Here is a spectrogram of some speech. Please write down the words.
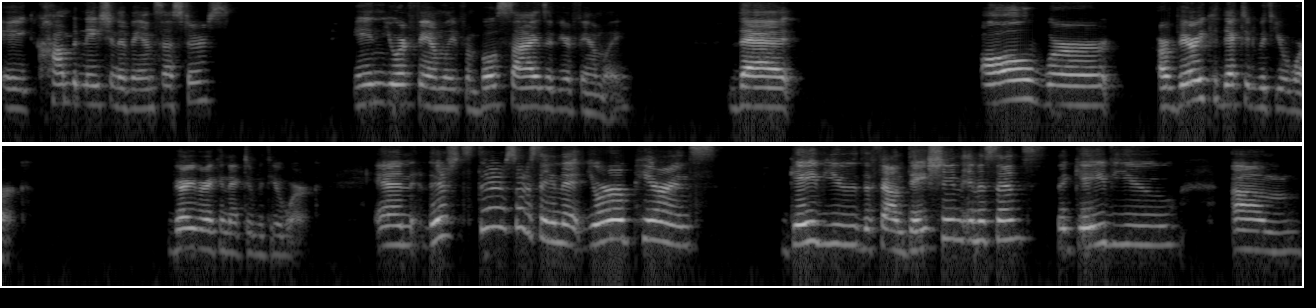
a combination of ancestors in your family from both sides of your family that all were are very connected with your work. Very very connected with your work. And they're they're sort of saying that your parents gave you the foundation in a sense. They gave you um,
